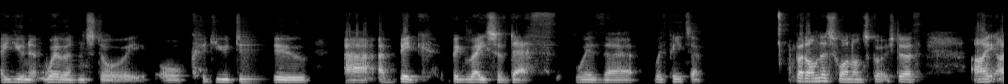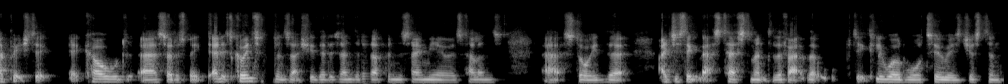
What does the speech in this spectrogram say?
a unit Wirrn story, or could you do uh, a big big race of death with uh, with Peter? but on this one on Scorched Earth, I, I pitched it, it cold, uh, so to speak, and it's coincidence actually that it's ended up in the same year as Helen's uh, story. That I just think that's testament to the fact that particularly World War II is just an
